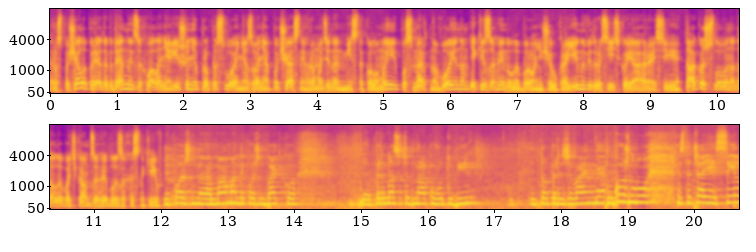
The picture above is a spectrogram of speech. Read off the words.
Розпочали порядок денний захвалення рішення про присвоєння звання почесний громадянин міста Коломиї посмертно воїнам, які загинули, боронячи Україну від російської агресії. Також слово надали батькам загиблих захисників. Не кожна мама, не кожен батько е, переносить однаково ту біль і то переживання. Не кожному вистачає сил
